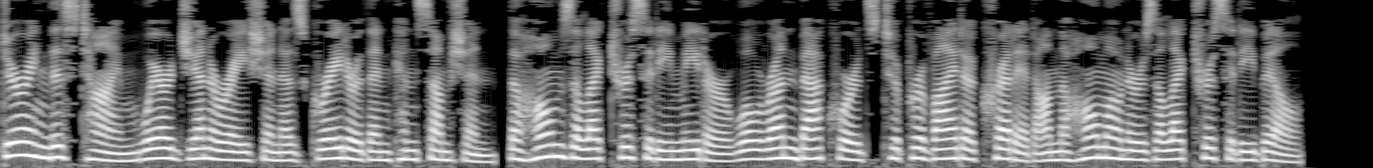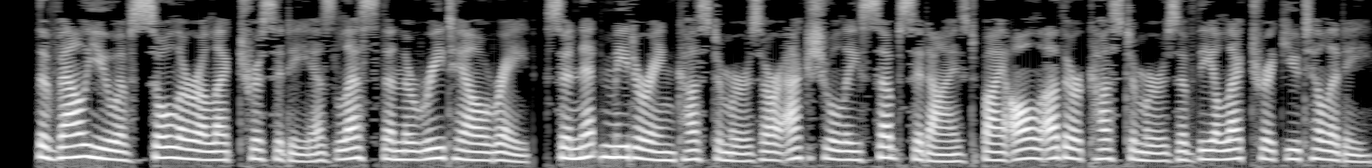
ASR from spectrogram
During this time where generation is greater than consumption, the home's electricity meter will run backwards to provide a credit on the homeowner's electricity bill. The value of solar electricity is less than the retail rate, so net metering customers are actually subsidized by all other customers of the electric utility.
